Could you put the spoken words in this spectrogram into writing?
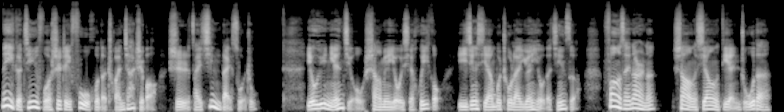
那个金佛是这富户的传家之宝，是在近代所铸。由于年久，上面有一些灰垢。已经显不出来原有的金色，放在那儿呢，上香点烛的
